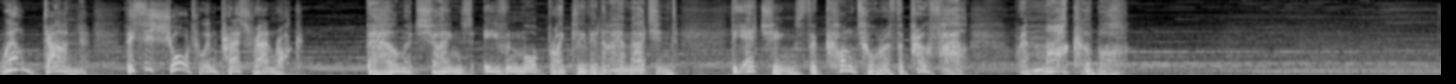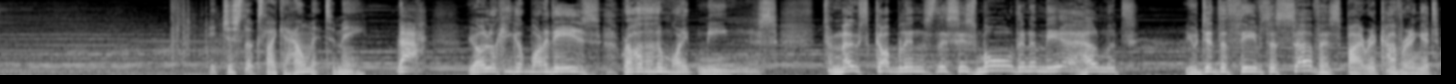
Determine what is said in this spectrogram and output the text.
Well done. This is sure to impress Ranrock. The helmet shines even more brightly than I imagined. The etchings, the contour of the profile, remarkable. It just looks like a helmet to me. Ah, you're looking at what it is, rather than what it means. To most goblins, this is more than a mere helmet. You did the thieves a service by recovering it.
